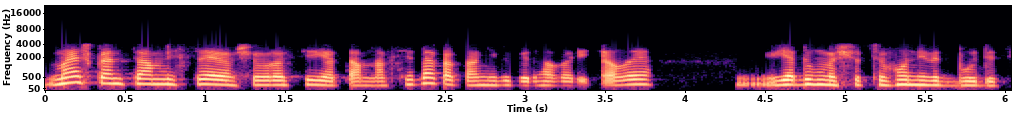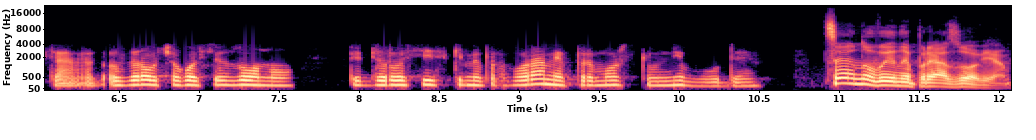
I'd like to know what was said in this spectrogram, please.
мешканцям місцевим, що Росія там навсегда, як вони люблять говорити, але я думаю, що цього не відбудеться. Оздоровчого сезону під російськими прапорами в Приморському не буде. Це новини при Азов'я.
